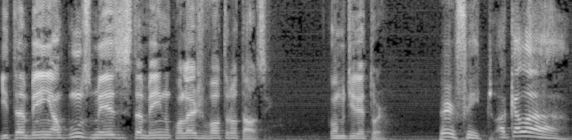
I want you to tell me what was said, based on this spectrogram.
E também alguns meses também no Colégio Walter Othausen, como diretor. Perfeito. Aquela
